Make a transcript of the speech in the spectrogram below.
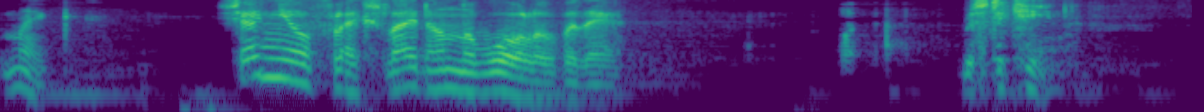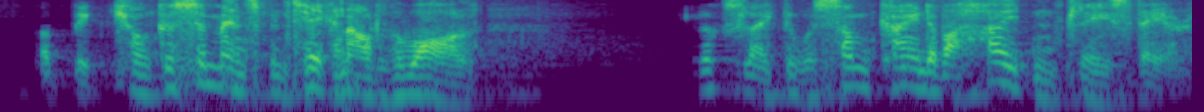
Mike, shine your flashlight on the wall over there. What? Mr. Keen, a big chunk of cement's been taken out of the wall. Looks like there was some kind of a hiding place there.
